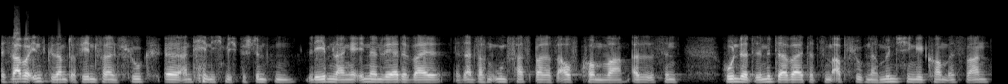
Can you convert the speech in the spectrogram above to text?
Es war aber insgesamt auf jeden Fall ein Flug, äh, an den ich mich bestimmt ein Leben lang erinnern werde, weil es einfach ein unfassbares Aufkommen war. Also es sind hunderte Mitarbeiter zum Abflug nach München gekommen. Es waren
